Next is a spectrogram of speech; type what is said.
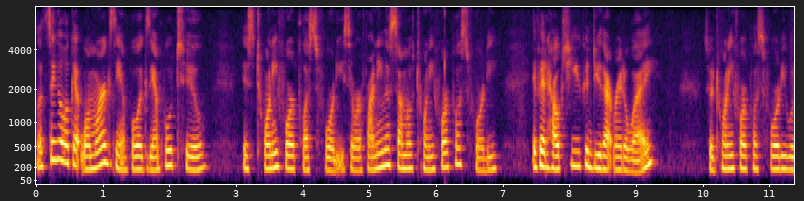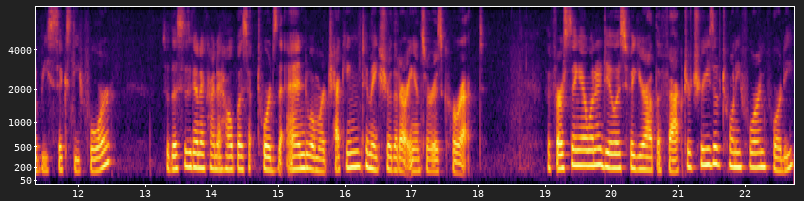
Let's take a look at one more example. Example 2 is 24 plus 40. So we're finding the sum of 24 plus 40. If it helps you, you can do that right away. So 24 plus 40 would be 64. So this is going to kind of help us towards the end when we're checking to make sure that our answer is correct. The first thing I want to do is figure out the factor trees of 24 and 40.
